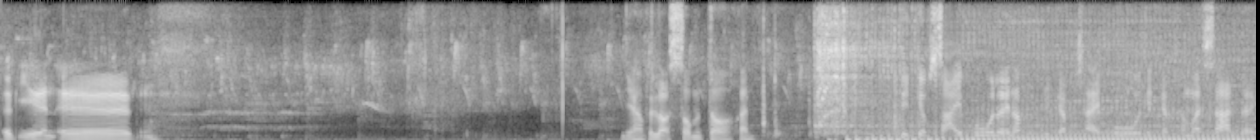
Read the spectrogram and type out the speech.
เอิกอีเอินเอิก เดี๋ยวไปเลาะชมต่อกัน ติดกับสายภูเลยเนาะติดกับสายภูติดกับธรรมชาติเลย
